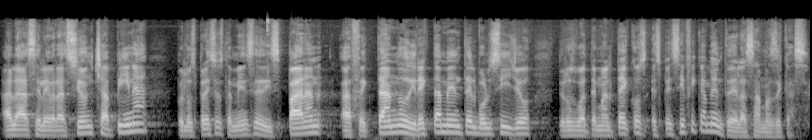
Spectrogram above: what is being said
a la celebración chapina, pues los precios también se disparan, afectando directamente el bolsillo de los guatemaltecos, específicamente de las amas de casa.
